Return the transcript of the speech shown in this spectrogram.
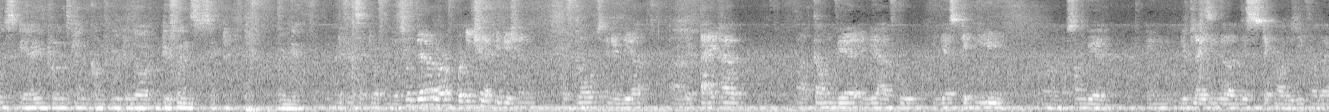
this AI drones can contribute to the defense sector of India? different sector of India. So there are a lot of potential application in India. Uh, the time have uh, come where India have to India is taking lead uh, somewhere in utilizing the this technology for the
